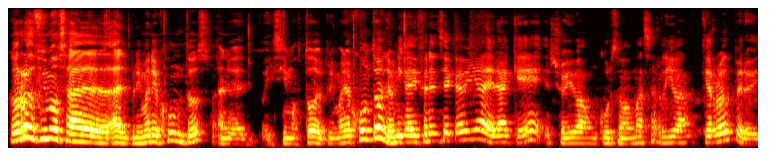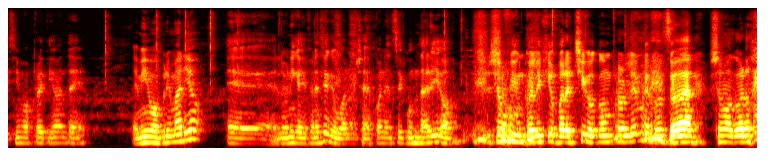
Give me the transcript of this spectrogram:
Con Rod fuimos al, al primario juntos. al- eh, hicimos todo el primario juntos. La única diferencia que había era que yo iba a un curso más arriba que Rod, pero hicimos prácticamente el mismo primario. Eh, la única diferencia que, bueno, ya después en el secundario yo fui a un colegio para chicos con problemas y Rod se yo me acuerdo que.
